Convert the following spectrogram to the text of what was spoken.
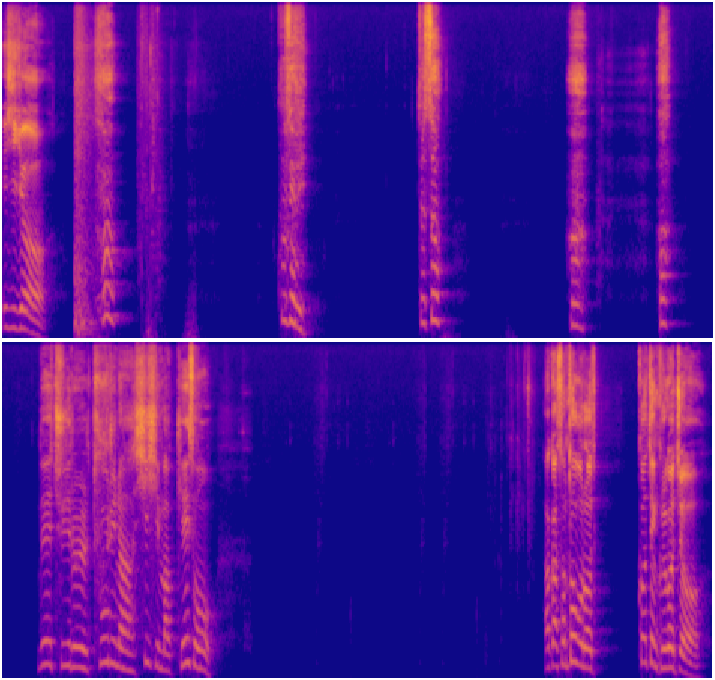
계시죠? 어? kum소리 들었어? 어? 어? 내 주위를 둘이나 시시 막 계속 아까 손톱으로 커튼 긁었죠?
